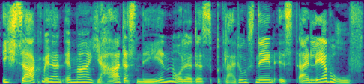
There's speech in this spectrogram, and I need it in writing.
ich sag mir dann immer, ja, das Nähen oder das Bekleidungsnähen ist ein Lehrberuf.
